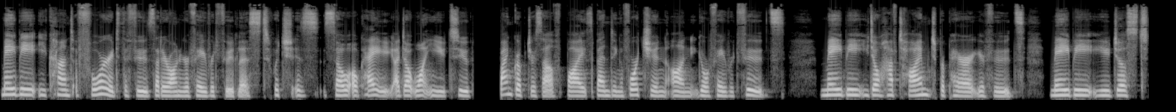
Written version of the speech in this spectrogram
Maybe you can't afford the foods that are on your favorite food list, which is so okay. I don't want you to bankrupt yourself by spending a fortune on your favorite foods. Maybe you don't have time to prepare your foods. Maybe you just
